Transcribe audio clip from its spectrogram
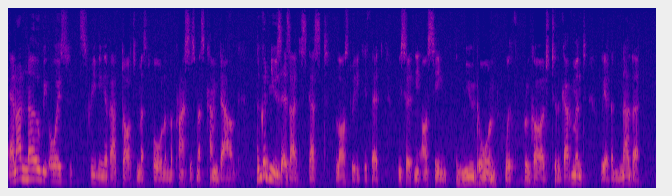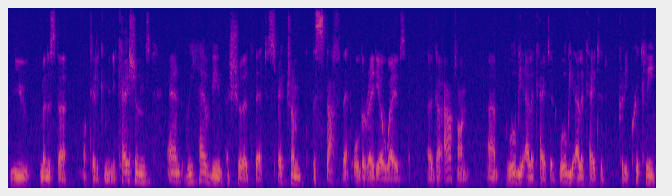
And I know we're always screaming about data must fall and the prices must come down. The good news, as I discussed last week, is that we certainly are seeing a new dawn with regard to the government. We have another new Minister of Telecommunications, and we have been assured that spectrum, the stuff that all the radio waves uh, go out on, uh, will be allocated, will be allocated pretty quickly,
